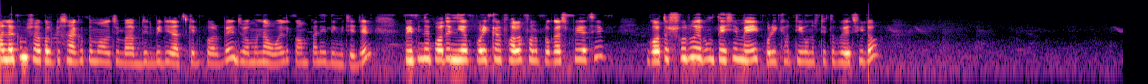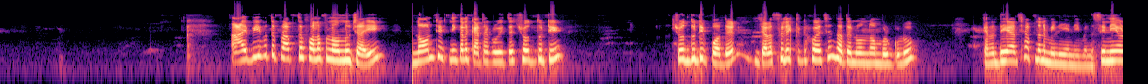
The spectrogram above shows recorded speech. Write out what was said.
আলাইকুম, সকলকে স্বাগতম আলোচনা আপডেট বিডির আজকের পর্বে যমুনা অয়েল কোম্পানি লিমিটেডের বিভিন্ন পদে নিয়োগ পরীক্ষার ফলাফল প্রকাশ পেয়েছে। গত ষোলো এবং তেইশে মে পরীক্ষাটি অনুষ্ঠিত হয়েছিল। আইবি হতে প্রাপ্ত ফলাফল অনুযায়ী নন টেকনিক্যাল ক্যাটাগরিতে চোদ্দটি চোদ্দটি পদের যারা সিলেক্টেড হয়েছেন তাদের রোল নম্বরগুলো এখানে দেওয়া আছে আপনারা মিলিয়ে নেবেন। সিনিয়র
